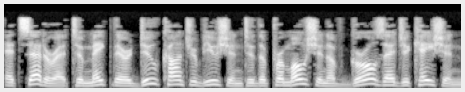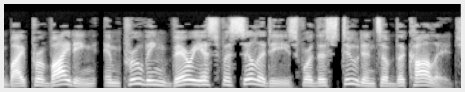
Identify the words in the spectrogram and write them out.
etc. to make their due contribution to the promotion of girls' education by providing, improving various facilities for the students of the college.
